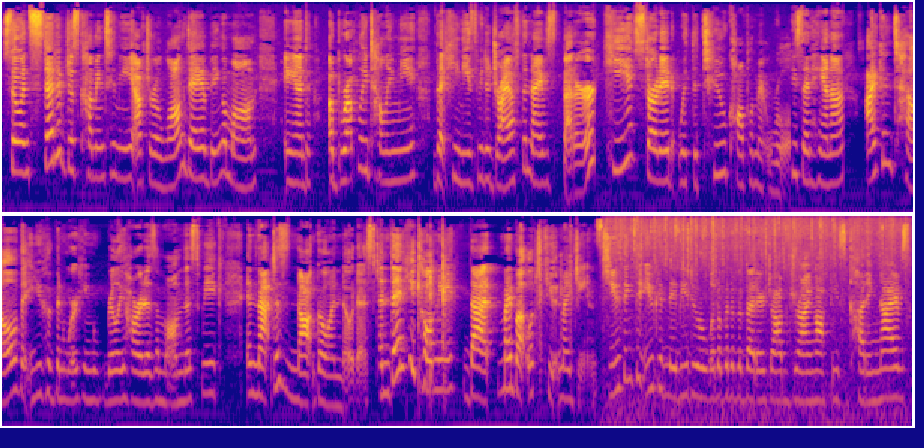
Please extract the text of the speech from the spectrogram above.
So instead of just coming to me after a long day of being a mom and abruptly telling me that he needs me to dry off the knives better, he started with the two compliment rule. He said, Hannah, I can tell that you have been working really hard as a mom this week, and that does not go unnoticed. And then he told me that my butt looked cute in my jeans. Do you think that you could maybe do a little bit of a better job drying off these cutting knives?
